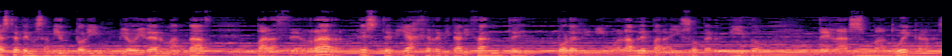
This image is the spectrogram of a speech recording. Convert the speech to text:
Este pensamiento limpio y de hermandad para cerrar este viaje revitalizante por el inigualable paraíso perdido de las Batuecas.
